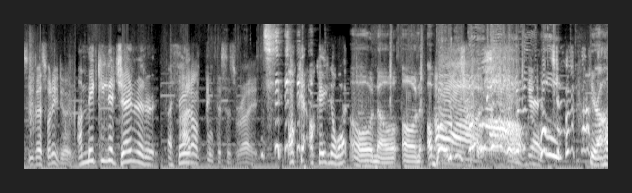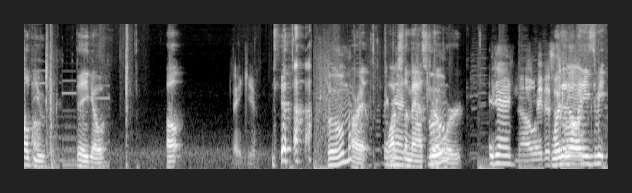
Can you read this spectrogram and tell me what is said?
Seabass, what are you doing? I'm making a generator. I think. I don't think this is right. Okay, okay. You know what? oh no, oh no. Oh, Oh, boom. Oh, Here, I'll help you. There you go. Oh, Thank you. Boom. alright. Watch then the master at work. And then No, wait, this Wait, is no, no, wrong. it needs to be.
